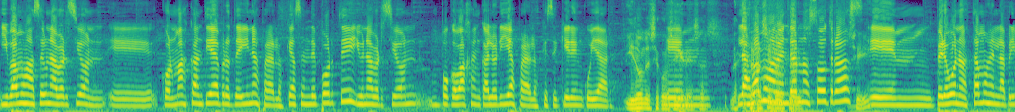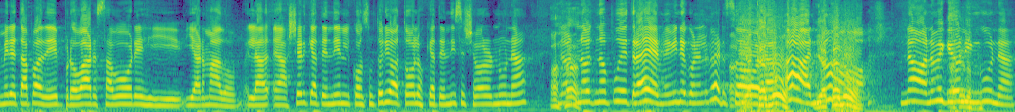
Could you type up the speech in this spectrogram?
y vamos a hacer una versión eh, con más cantidad de proteínas para los que hacen deporte y una versión un poco baja en calorías para los que se quieren cuidar. ¿Y dónde se consiguen Em, esas? las vamos a vender ustedes. nosotras, Sí. em, pero bueno, estamos en la primera etapa de probar sabores y, y armado. La- ayer que atendí en el consultorio, a todos los que atendí se llevaron una. No, no, no pude traer, me vine con el verso Ah, y acá ahora. no, Ah, y acá no. No, no me quedó no. ninguna.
